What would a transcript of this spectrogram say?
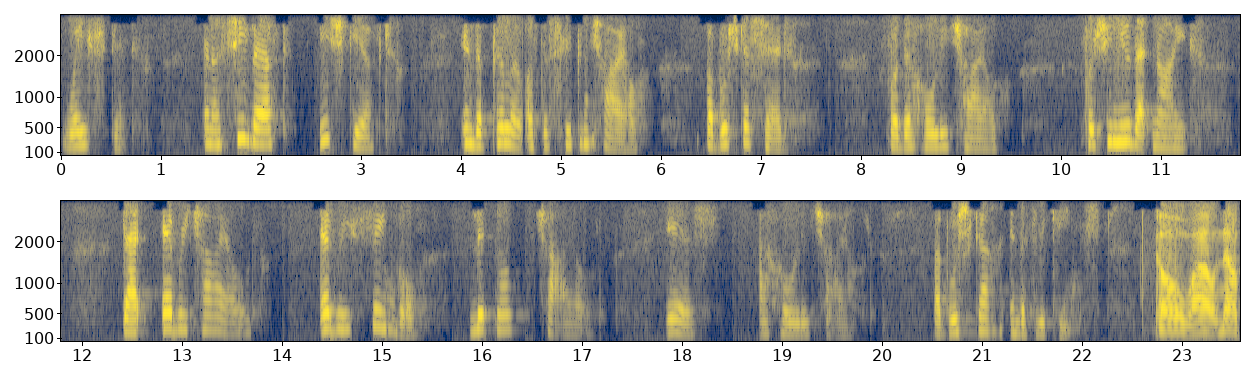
wasted. And as she left each gift in the pillow of the sleeping child, Babushka said, for the holy child. For she knew that night that every child, every single little child is a holy child. Babushka and the Three Kings. Oh, wow. Now,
